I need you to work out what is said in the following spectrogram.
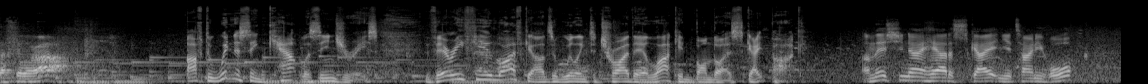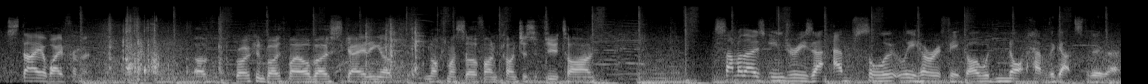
Does that feel all right? After witnessing countless injuries, very few lifeguards are willing to try their luck in Bondi Skate Park. Unless you know how to skate and you're Tony Hawk, stay away from it. I've broken both my elbows skating. I've knocked myself unconscious a few times. Some of those injuries are absolutely horrific. I would not have the guts to do that.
